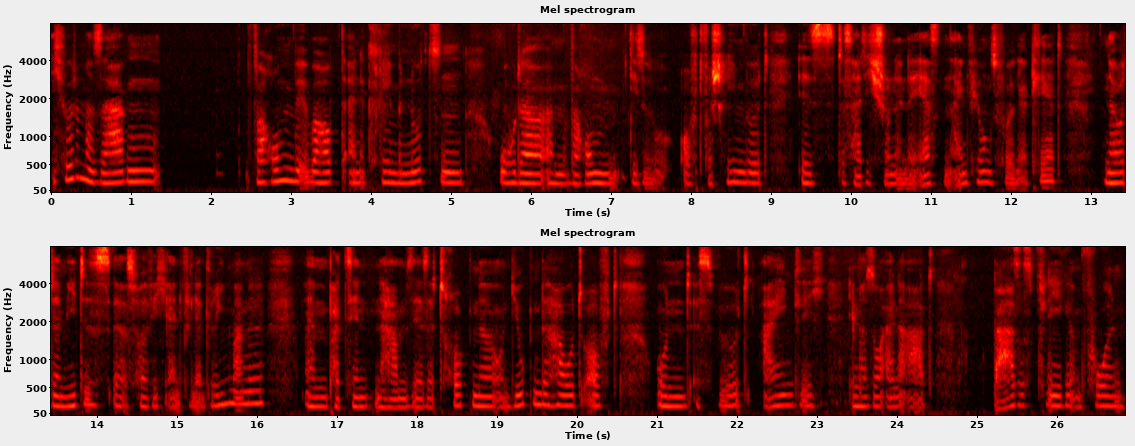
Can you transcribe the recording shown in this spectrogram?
Ich würde mal sagen, warum wir überhaupt eine Creme benutzen oder ähm, warum diese so oft verschrieben wird, ist, das hatte ich schon in der ersten Einführungsfolge erklärt, Neurodermitis äh, ist häufig ein Filigrinmangel. Ähm, Patienten haben sehr, sehr trockene und juckende Haut oft und es wird eigentlich immer so eine Art Basispflege empfohlen,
